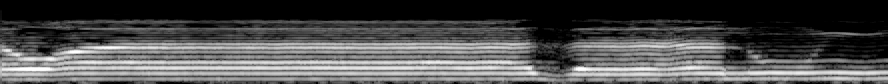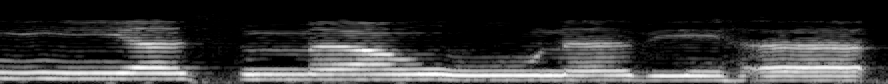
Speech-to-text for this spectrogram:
أواذان يسمعون بها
